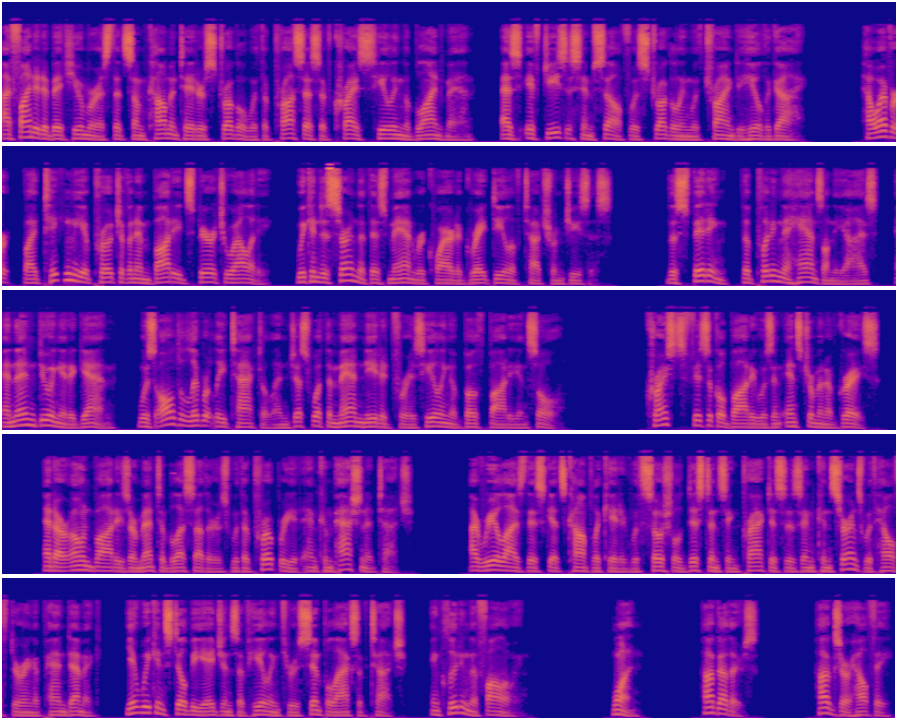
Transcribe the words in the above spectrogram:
I find it a bit humorous that some commentators struggle with the process of Christ's healing the blind man, as if Jesus himself was struggling with trying to heal the guy. However, by taking the approach of an embodied spirituality, we can discern that this man required a great deal of touch from Jesus. The spitting, the putting the hands on the eyes, and then doing it again, was all deliberately tactile and just what the man needed for his healing of both body and soul. Christ's physical body was an instrument of grace. And our own bodies are meant to bless others with appropriate and compassionate touch. I realize this gets complicated with social distancing practices and concerns with health during a pandemic, yet we can still be agents of healing through simple acts of touch, including the following 1. Hug others. Hugs are healthy.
